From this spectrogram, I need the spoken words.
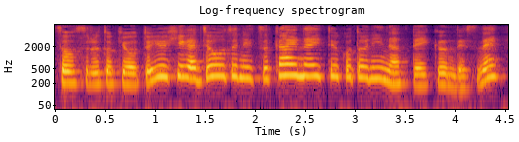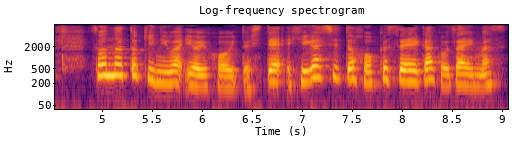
そうすると今日という日が上手に使えないということになっていくんですね。そんな時には良い方位として東と北西がございます。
